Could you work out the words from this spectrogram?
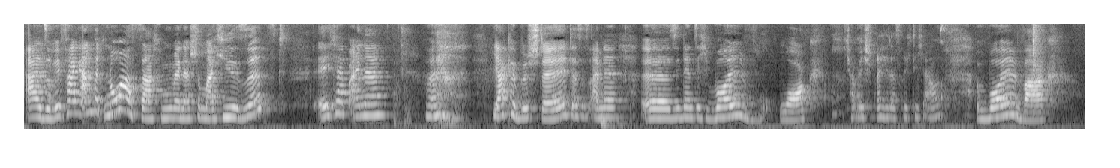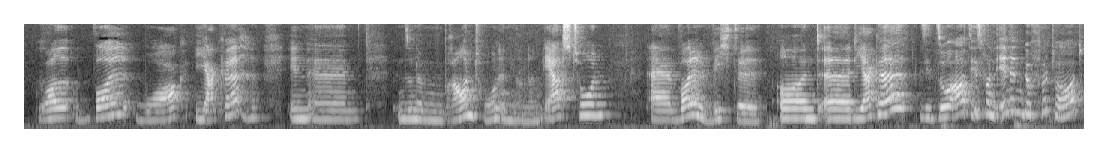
Also, wir fangen an mit Noahs Sachen, wenn er schon mal hier sitzt. Ich habe eine Jacke bestellt. Das ist eine, äh, sie nennt sich Wollwalk. Ich hoffe, ich spreche das richtig aus. Wollwalk. Woll, Wollwalk Jacke in, ähm, in so einem Braunton, in so einem Erdton. Äh, Wollwichtel. Und äh, die Jacke sieht so aus, die ist von innen gefüttert,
